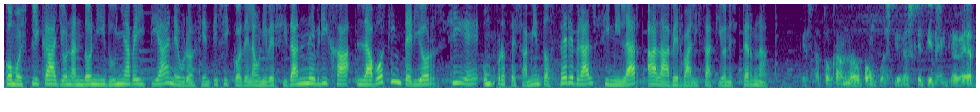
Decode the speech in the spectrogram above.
Como explica John Andoni Duña Beitia, neurocientífico de la Universidad Nebrija, la voz interior sigue un procesamiento cerebral similar a la verbalización externa. Está tocando con cuestiones que tienen que ver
